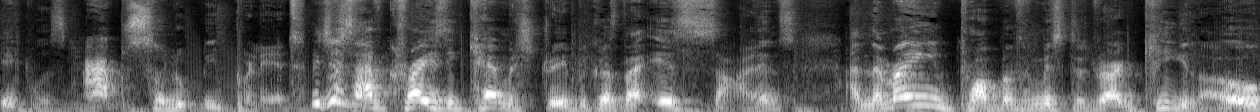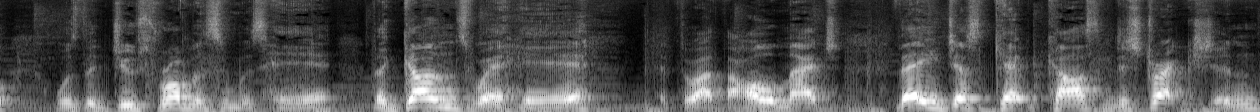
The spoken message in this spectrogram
it was absolutely brilliant. They just have crazy chemistry because that is science, and the main problem for Mr. Tranquilo was that Juice Robinson was here, the guns were here, throughout the whole match, they just kept casting distraction.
